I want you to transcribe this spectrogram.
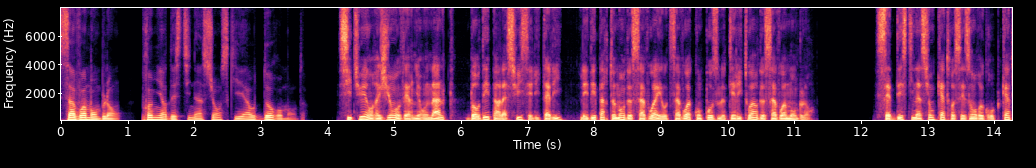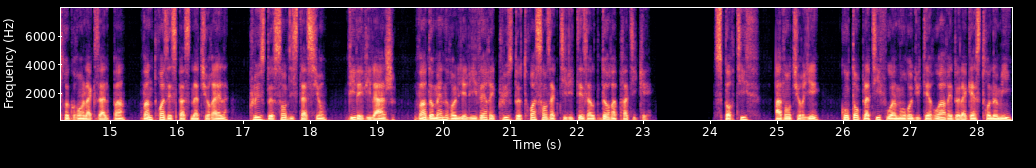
Savoie-Mont-Blanc, première destination ski et outdoor au monde. Situé en région Auvergne-Rhône-Alpes, bordé par la Suisse et l'Italie, les départements de Savoie et Haute-Savoie composent le territoire de Savoie-Mont-Blanc. Cette destination 4 saisons regroupe 4 grands lacs alpins, 23 espaces naturels, plus de 110 stations, villes et villages, 20 domaines reliés l'hiver et plus de 300 activités outdoor à pratiquer. Sportifs, aventuriers, contemplatifs ou amoureux du terroir et de la gastronomie,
